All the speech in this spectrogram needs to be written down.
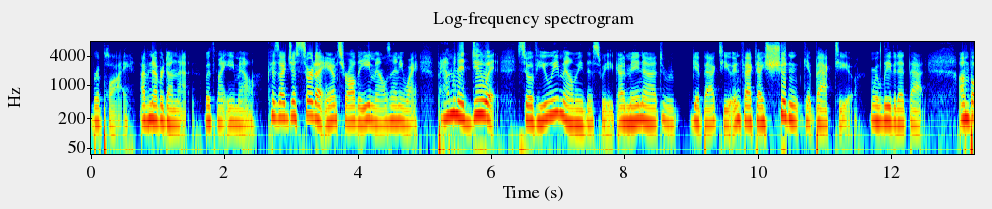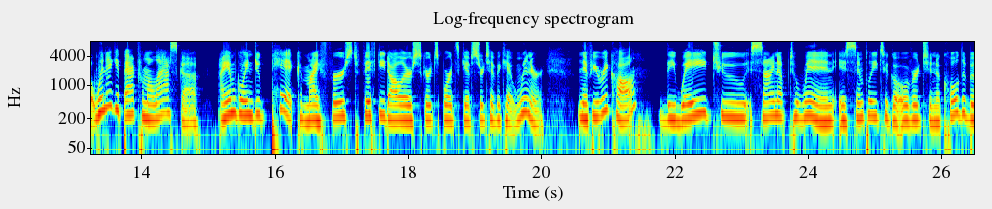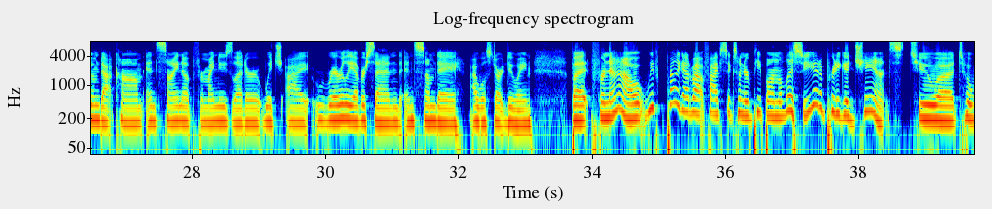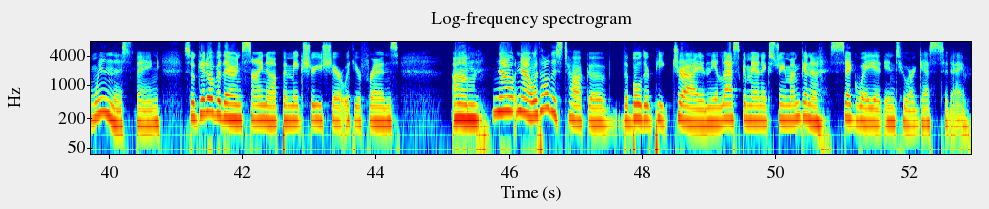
reply. I've never done that with my email because I just sort of answer all the emails anyway. But I'm going to do it. So if you email me this week, I may not get back to you. In fact, I shouldn't get back to you. We'll leave it at that. Um, but when I get back from Alaska, I am going to pick my first $50 Skirt Sports gift certificate winner. And if you recall, The way to sign up to win is simply to go over to NicoleDeBoom.com and sign up for my newsletter, which I rarely ever send, and someday I will start doing. But for now, we've probably got about five, six hundred people on the list, so you got a pretty good chance to uh, to win this thing. So get over there and sign up, and make sure you share it with your friends. Um, now, now, with all this talk of the Boulder Peak Try and the Alaska Man Extreme, I'm going to segue it into our guest today.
